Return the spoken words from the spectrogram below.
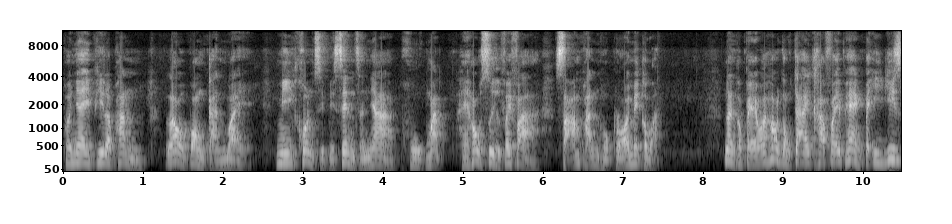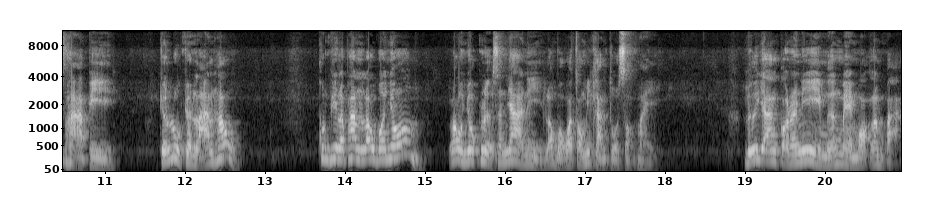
พ่อใหญ่พีรพันธ์เล่าป้องกันไว้ มีคนสิไปเส้นสัญญา ผูกมัดให้เฮาซื้อไฟฟ้า 3,600 เมกะวัตต์ นั่นก็แปลว่าเฮาต้องจ่ายค่าไฟแพงไปอีก 25 ปี จนลูกจนหลานเฮาคุณพีรพันธ์เราบ่ยอม เรายกเลิกสัญญานี่ เราบอกว่าต้องมีการตรวจสอบใหม่ หรืออย่างกรณีเมืองแม่เมาะลำปาง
